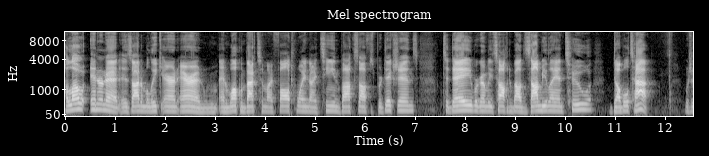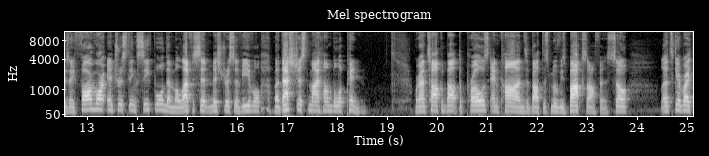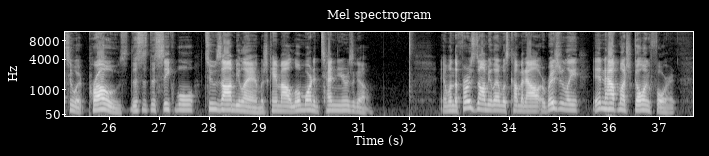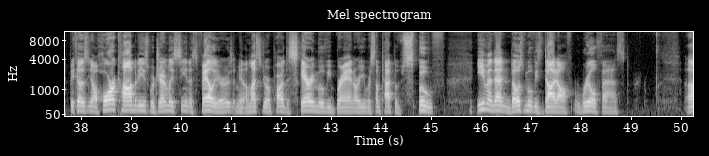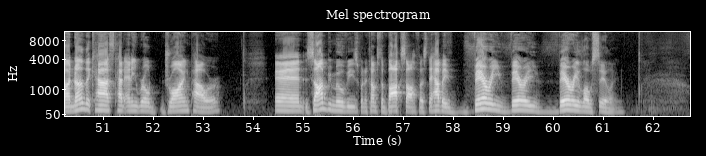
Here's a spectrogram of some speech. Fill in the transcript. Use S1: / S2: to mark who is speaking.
S1: Hello, Internet. It is Adam Malik Aaron Aaron, and welcome back to my fall 2019 box office predictions. Today, we're going to be talking about Zombieland 2 Double Tap, which is a far more interesting sequel than Maleficent Mistress of Evil, but that's just my humble opinion. We're going to talk about the pros and cons about this movie's box office. So, let's get right to it. Pros. This is the sequel to Zombieland, which came out a little more than 10 years ago. And when the first Zombieland was coming out, originally it didn't have much going for it. Because, you know, horror comedies were generally seen as failures. I mean, unless you were part of the scary movie brand or you were some type of spoof. Even then, those movies died off real fast. Uh, none of the cast had any real drawing power. And zombie movies, when it comes to box office, they have a very, very, very low ceiling.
